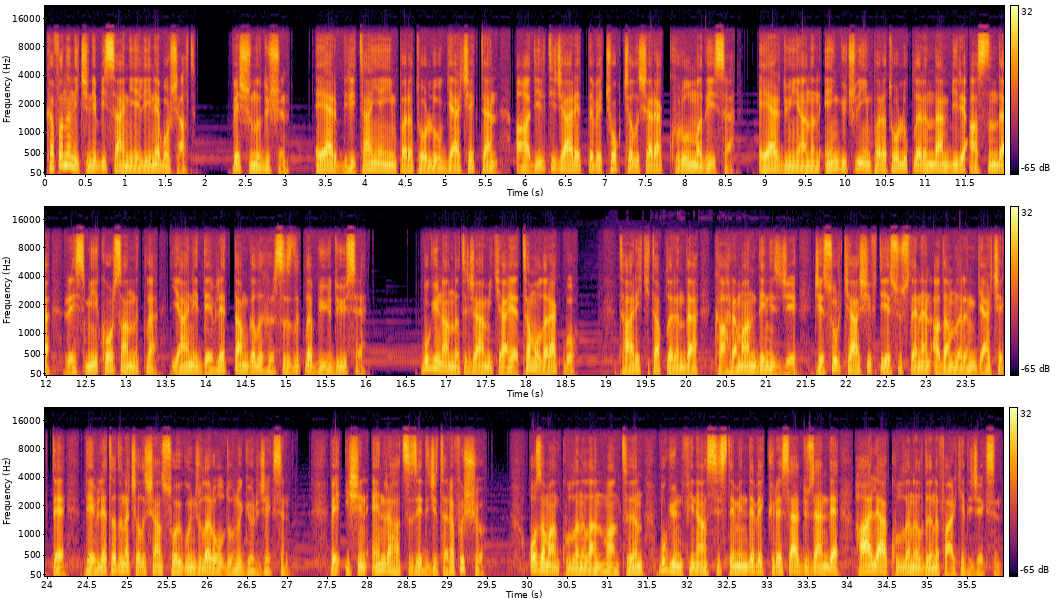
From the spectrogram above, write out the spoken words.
Kafanın içini bir saniyeliğine boşalt. Ve şunu düşün. Eğer Britanya İmparatorluğu gerçekten adil ticaretle ve çok çalışarak kurulmadıysa, eğer dünyanın en güçlü imparatorluklarından biri aslında resmi korsanlıkla, yani devlet damgalı hırsızlıkla büyüdüyse, bugün anlatacağım hikaye tam olarak bu. Tarih kitaplarında kahraman denizci, cesur kaşif diye süslenen adamların gerçekte devlet adına çalışan soyguncular olduğunu göreceksin. Ve işin en rahatsız edici tarafı şu. O zaman kullanılan mantığın bugün finans sisteminde ve küresel düzende hala kullanıldığını fark edeceksin.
